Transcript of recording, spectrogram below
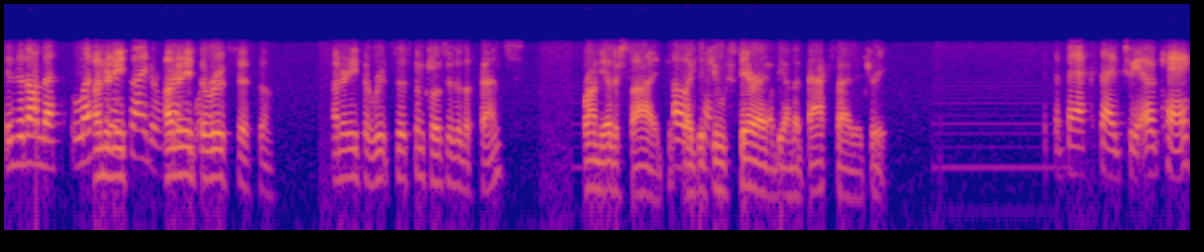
the. Is it on the left underneath hand side or right? underneath the roof system. Underneath the root system, closer to the fence, or on the other side. It's like if you stare at it, it'll be on the back side of the tree. At the backside tree. Okay.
